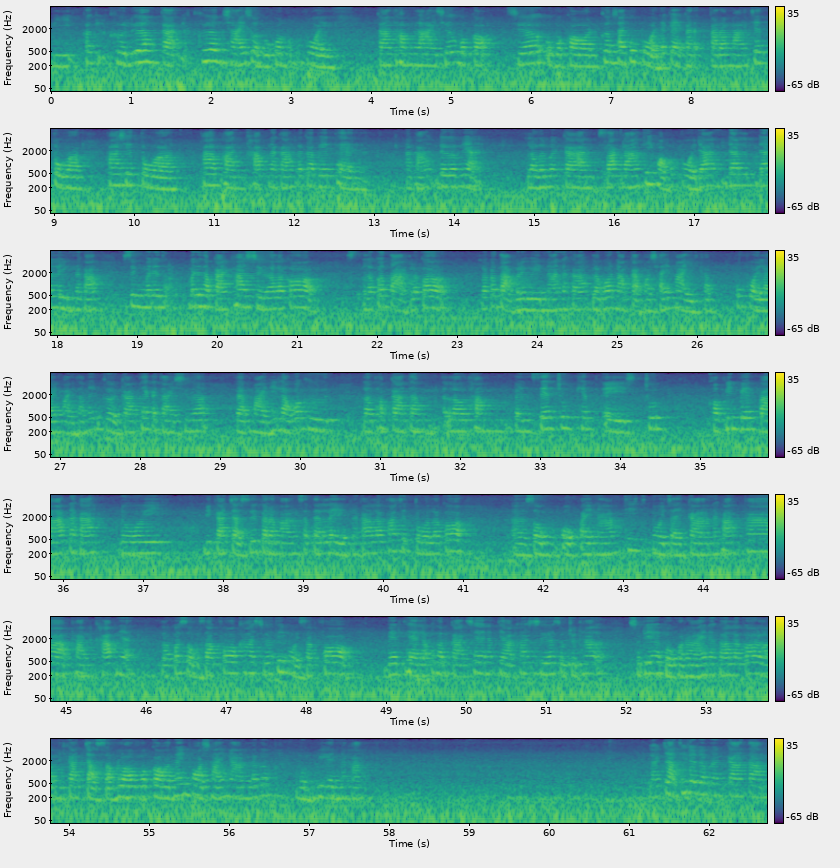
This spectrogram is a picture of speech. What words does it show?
มีก็คือเรื่องการเครื่องใช้ส่วนบุคคลของผู้ป่วย การทำลายเชื้ออุปกรณ์เชื้ออุปกรณ์ เครื่องใช้ผู้ป่วยได้แก่กระกรมังเช็ดตัว ผ้าเช็ดตัว ผ้าพันคับนะคะแล้วก็เบสแพนนะคะเดิมเนี่ยเราดำเนินการซักล้างที่ของผู้ป่วยด้านด้านด้านริมนะคะ ซึ่งไม่ได้ไม่ได้ทำการฆ่าเชื้อแล้วก็แล้วก็ตากแล้วก็แล้วก็ตากบริเวณนั้นนะคะ เราก็นำกลับมาใช้ใหม่กับผู้ป่วยรายใหม่ทำให้เกิดการแพร่กระจายเชื้อ แบบใหม่นี่เราก็คือเราทำการทำเราทำเป็นเซตชุดเคปเอชุดคอมพิวเบสบาร์นะคะ โดยมีการจัดซื้อกระมังสแตนเลสนะคะ แล้วผ้าเช็ดตัวแล้วก็ส่งอบไปน้ำที่หน่วยใจกลางนะคะผ้าพันคัพเนี่ยเราก็ส่งซักฟอกฆ่าเชื้อที่หน่วยซักฟอกเบสแทนแล้วก็ทำการแช่น้ำยาฆ่าเชื้อ 0.5โซเดียมไฮโปคลอไรด์นะคะ แล้วก็เรามีการจัดสำรองอุปกรณ์ให้พอใช้งานแล้วก็หมุนเวียนนะคะ หลัง จากที่เราดำเนินการตาม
